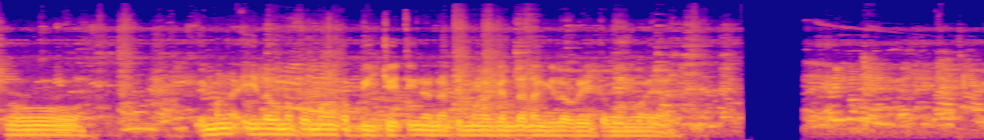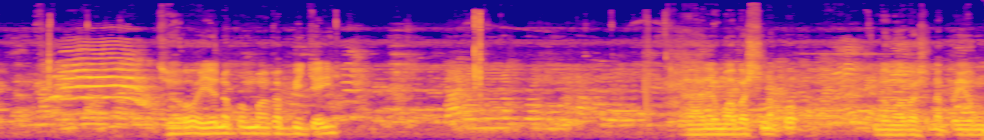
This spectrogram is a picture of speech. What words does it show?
So, may mga ilaw na po mga ka-BJ. Tingnan natin mga ganda ng ilaw rito mamaya. So, yun na po mga ka-BJ. Ah, lumabas na po. Lumabas na po yung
